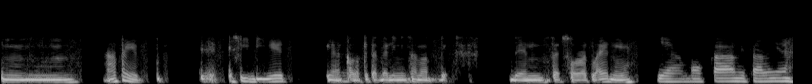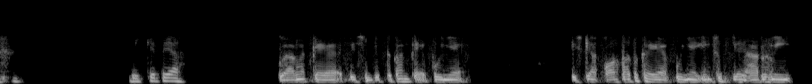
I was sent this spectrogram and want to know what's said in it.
hmm, apa ya, CD ya kalau kita bandingin sama band Fast Forward lain ya, ya Moka misalnya. dikit ya banget kayak di situ tuh kan kayak punya di setiap kota tuh kayak punya insurgent army.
